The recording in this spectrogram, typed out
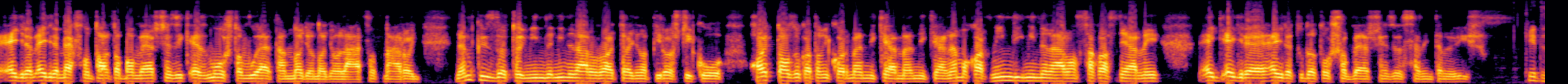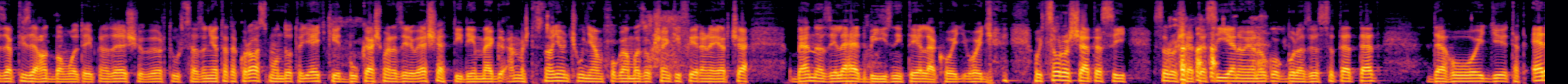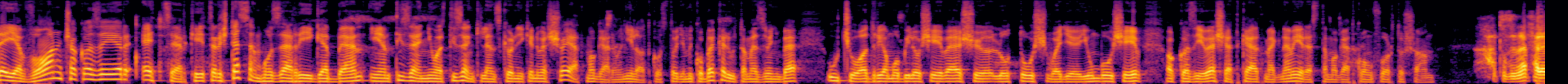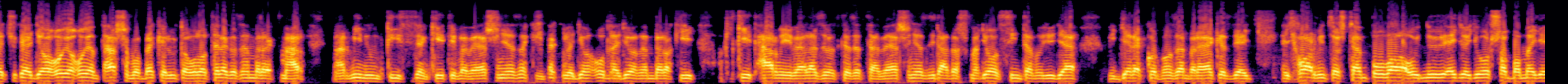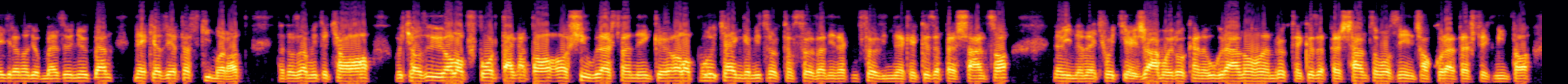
egyre, egyre megfontoltabban versenyzik. Ez most a Vueltán nagyon-nagyon látszott már, hogy nem küzdött, hogy minden, minden áron rajta legyen a piros tikó, hagyta azokat, amikor menni kell, menni kell, nem akart mindig minden áron szakaszt nyerni. Egy, egyre, egyre tudatosabb versenyző szerintem ő is. 2016-ban volt egyébként az első World Tour szezonja, tehát akkor azt mondod, hogy egy-két bukás, mert azért ő esett idén, meg hát most ezt nagyon csúnyán fogalmazok, senki félre ne értse, benne azért lehet bízni tényleg, hogy, hogy, hogy szorossá teszi, szorossá teszi ilyen-olyan okokból az összetettet de hogy tehát ereje van, csak azért egyszer-kétszer, és teszem hozzá régebben, ilyen 18-19 környékén, ő saját magáról nyilatkozta, hogy amikor bekerült a mezőnybe, Ucsó Adria mobilos éves, lottós vagy jumbós év, akkor az év eset kelt meg, nem érezte magát komfortosan. Hát azért ne felejtsük egy olyan, olyan társadalomba bekerült, ahol a tényleg az emberek már, már minimum 10-12 éve versenyeznek, és bekül egy, oda egy olyan ember, aki, aki két-három évvel ezelőtt kezdett el versenyezni, ráadásul már olyan szinten, hogy ugye, mint gyerekkorban az ember elkezdi egy, egy 30-as tempóval, ahogy nő egyre gyorsabban megy egyre nagyobb mezőnyökben, neki azért ez kimaradt. Tehát az, amit hogyha, hogyha az ő alapsportágát, a, a siugrást vennénk alapul, hogyha engem itt rögtön fölvennének, fölvinnének egy közepes sánca, nem minden egy, hogy egy zsámolyról kellene ugrálnom, hanem rögtön egy közepes sánca, az én is akkor testék, mint a,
